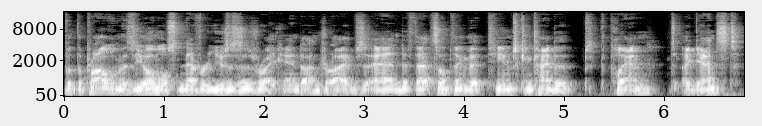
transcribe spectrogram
But the problem is he almost never uses his right hand on drives, and if that's something that teams can kind of plan against,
